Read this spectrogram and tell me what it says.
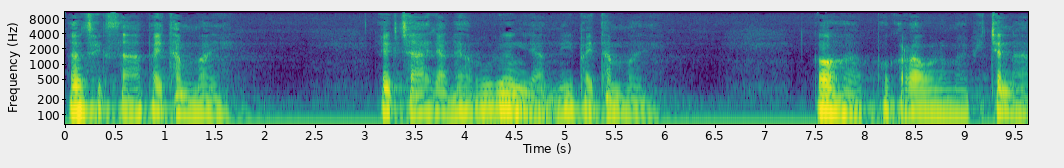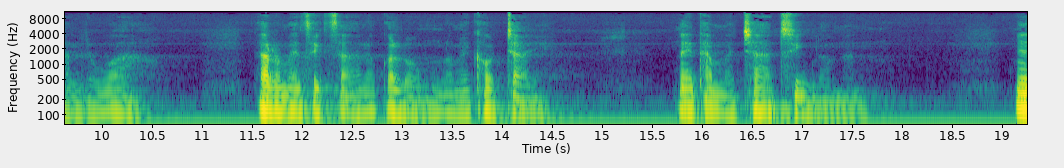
เราศึกษาไปทำไมศึกษาอย่ากให้รู้เรื่องอย่างนี้ไปทำไม ก็หากพวกเราเรามาพิจารณาหรือว่า ถ้าเราไม่ศึกษาเราก็หลงเราไม่เข้าใจ ในธรรมชาติสิ่งเหล่านั้นเมื่อ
